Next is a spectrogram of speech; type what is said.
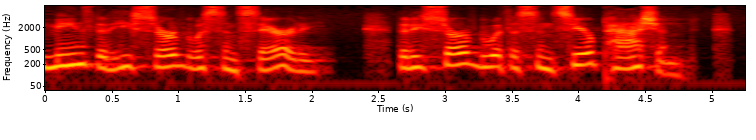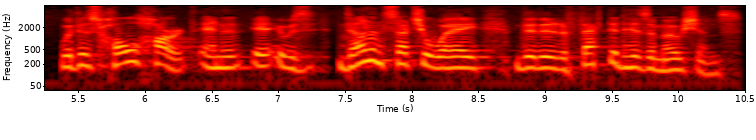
means that he served with sincerity that he served with a sincere passion, with his whole heart, and it, it was done in such a way that it affected his emotions.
